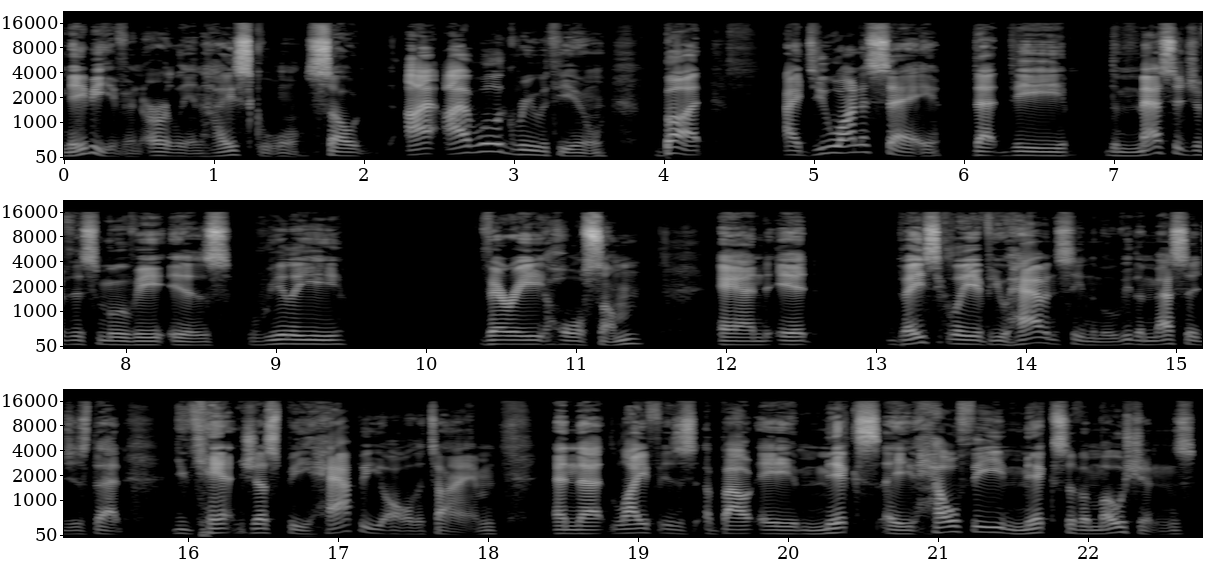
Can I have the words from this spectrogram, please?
maybe even early in high school. So I, I will agree with you, but I do want to say that the the message of this movie is really very wholesome and it basically if you haven't seen the movie the message is that you can't just be happy all the time and that life is about a mix a healthy mix of emotions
